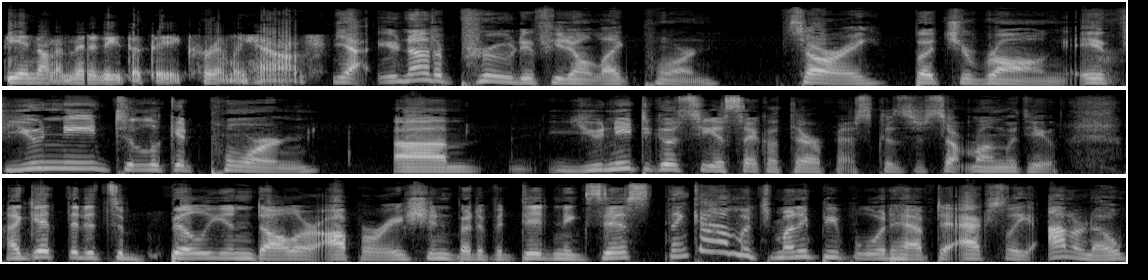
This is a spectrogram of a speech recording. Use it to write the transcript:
the anonymity that they currently have. Yeah, you're not a prude if you don't like porn. Sorry, but you're wrong. If you need to look at porn, um, you need to go see a psychotherapist because there's something wrong with you. I get that it's a billion dollar operation, but if it didn't exist, think how much money people would have to actually, I don't know,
